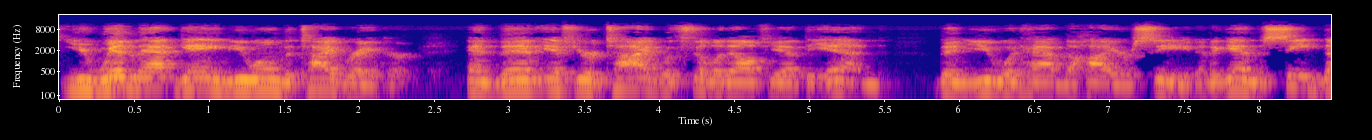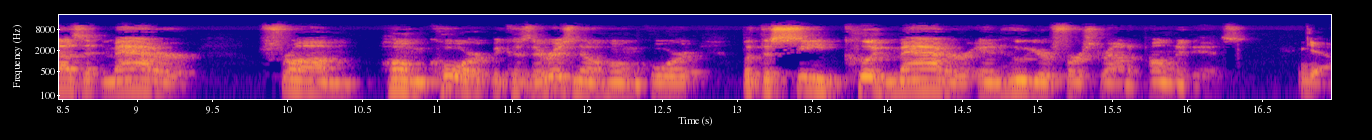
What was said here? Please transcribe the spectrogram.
you win that game, you own the tiebreaker. And then if you're tied with Philadelphia at the end, then you would have the higher seed. And again, the seed doesn't matter from home court because there is no home court, but the seed could matter in who your first round opponent is. Yeah.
